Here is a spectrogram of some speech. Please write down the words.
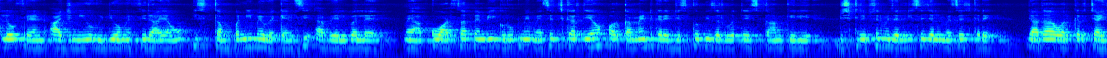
Hello friend, आज new video में फिर आया हूँ। इस कंपनी में वैकेंसी अवेलेबल है। मैं आपको व्हाट्सएप में भी ग्रुप में मैसेज कर दिया हूँ और कमेंट करें, जिसको भी ज़रूरत है इस काम के लिए। डिस्क्रिप्शन में जल्दी से जल्द मैसेज करें। ज़्यादा वर्कर चाहिए।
